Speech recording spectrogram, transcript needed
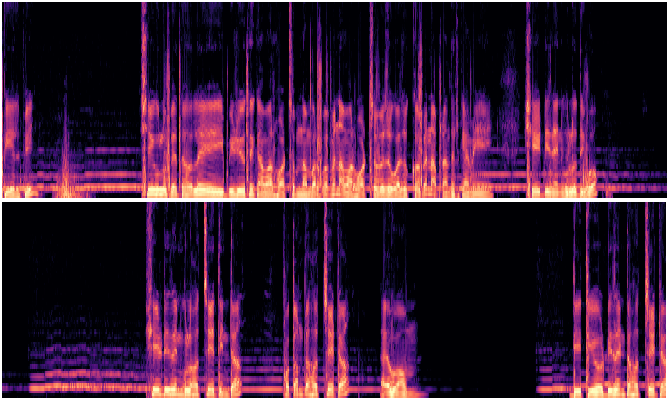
পিএলপি সেগুলো পেতে হলে এই ভিডিও থেকে আমার হোয়াটসঅ্যাপ নাম্বার পাবেন, আমার হোয়াটসঅ্যাপে যোগাযোগ করবেন, আপনাদেরকে আমি সেই ডিজাইনগুলো দিব। সেই ডিজাইনগুলো হচ্ছে এই তিনটা। প্রথমটা হচ্ছে এটা এবং দ্বিতীয় ডিজাইনটা হচ্ছে এটা।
